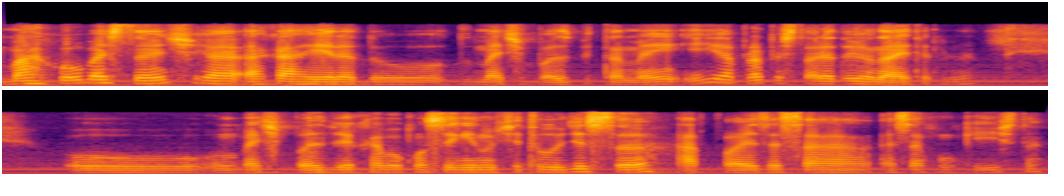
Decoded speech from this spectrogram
marcou bastante a, a carreira do, do Matt Busby também e a própria história do United. Né? O, o Matt Busby acabou conseguindo o título de Sir após essa, essa conquista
